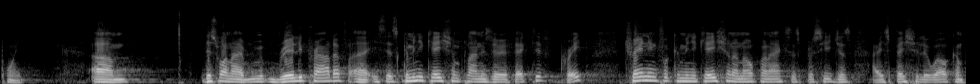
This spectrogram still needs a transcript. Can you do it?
point. Um, this one I'm really proud of. Uh, it says communication plan is very effective, great. Training for communication and open access procedures, I especially welcome.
